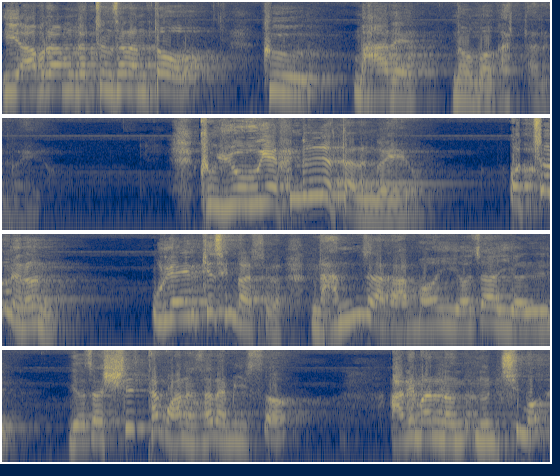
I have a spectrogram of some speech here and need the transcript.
이 아브라함 같은 사람도 그 말에 넘어갔다는 거예요. 그 유혹에 흔들렸다는 거예요. 어쩌면은 우리가 이렇게 수가 남자가 뭐 여자 열 여자 싫다고 하는 사람이 있어. 눈, 눈치 뭐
